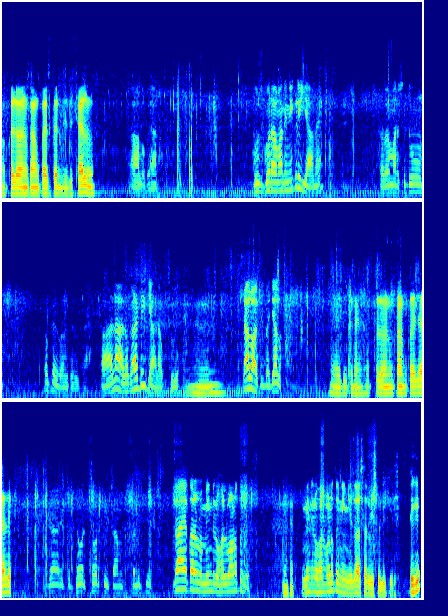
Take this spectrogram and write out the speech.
હકલવાનું કામકાજ કરી દીધું. ચાલુ? હાલો ભાઈ હાલો. ઘૂસઘોરામાંથી નીકળી ગયા અમે. હવે અમારે સીધું હકલવાનું શરૂ થાય. હાલા આ તો કાઢી ગયા હાડા. ચાલો આશીષભાઈ ચાલો. એ રીતના હકલવાનું કામકાજ ચાલે જોર જોરથી કામ ચાલુ થયું જો આ કરેલું મીંદડું હલવાનું હતું ને મીંદડું હલવાનું હતું ને અહીંયા જો આ સર્વિસ ઓલી કરી. દેખી?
